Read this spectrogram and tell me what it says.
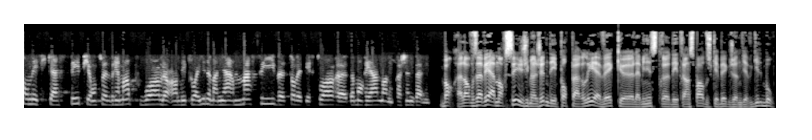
son efficacité, puis on souhaite vraiment pouvoir en déployer de manière massive sur le territoire de Montréal dans les prochaines années. Bon, alors vous avez amorcé, j'imagine, des pourparlers avec la ministre des Transports du Québec, Geneviève Guilbeault.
